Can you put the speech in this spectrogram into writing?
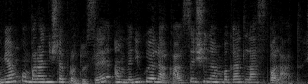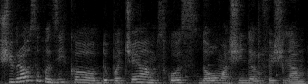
Mi-am cumpărat niște produse, am venit cu ele acasă și le-am băgat la spălat. Și vreau să vă zic că după ce am scos două mașini de rufe și le-am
